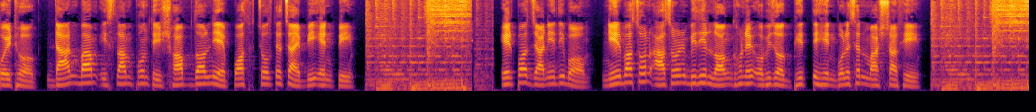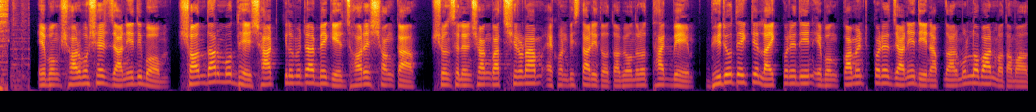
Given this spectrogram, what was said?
বৈঠক, ডান বাম ইসলামপন্থী সব দল নিয়ে পথ চলতে চায় বিএনপি। এরপর জানিয়ে দিব, নির্বাচন আচরণবিধির লঙ্ঘনের অভিযোগ ভিত্তিহীন বলেছেন মাশরাফি। এবং সর্বশেষ জানিয়ে দিব, সন্ধ্যার মধ্যে ষাট কিলোমিটার বেগে ঝড়ের সংখ্যা। শুনছিলেন সংবাদ শিরোনাম, এখন বিস্তারিত, তবে অনুরোধ থাকবে, ভিডিওতে একটি লাইক করে দিন এবং কমেন্ট করে জানিয়ে দিন আপনার মূল্যবান মতামত।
